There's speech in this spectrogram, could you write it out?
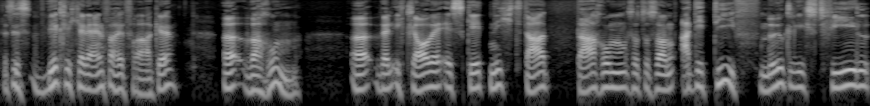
Das ist wirklich keine einfache Frage. Äh, warum? äh, weil ich glaube, es geht nicht da darum, sozusagen additiv möglichst viel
